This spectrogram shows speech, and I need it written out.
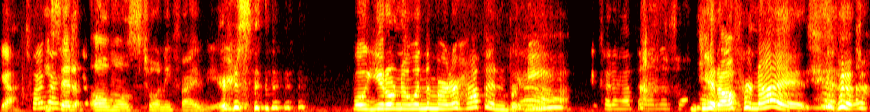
Yeah, 25 You said years almost 25 years. Well, you don't know when the murder happened, Brittany. Yeah, it could have happened December. Get off her nuts.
